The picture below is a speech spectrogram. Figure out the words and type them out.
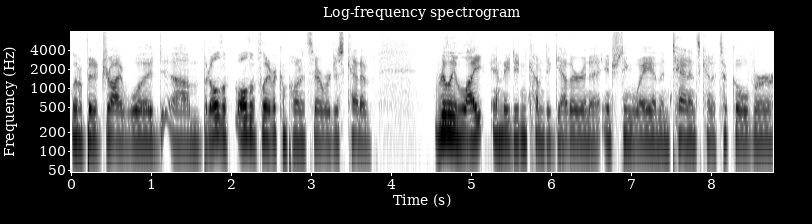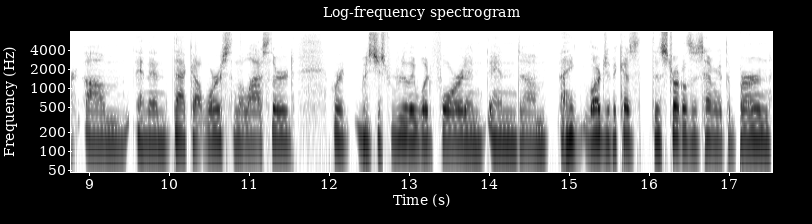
a little bit of dry wood, um, but all the all the flavor components there were just kind of really light, and they didn't come together in an interesting way. And then tannins kind of took over, um, and then that got worse in the last third, where it was just really wood forward, and and um, I think largely because the struggles it's having with the burn.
